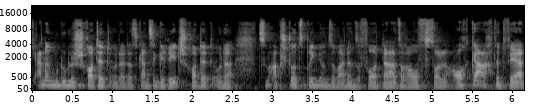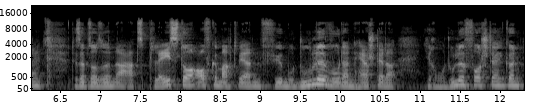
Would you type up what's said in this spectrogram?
die anderen Module schrottet oder das ganze Gerät schrottet oder zum Absturz bringt und so weiter und so fort. Darauf soll auch geachtet werden. Deshalb soll so eine Art Play Store aufgemacht werden für Module, wo dann Hersteller ihre Module vorstellen können.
